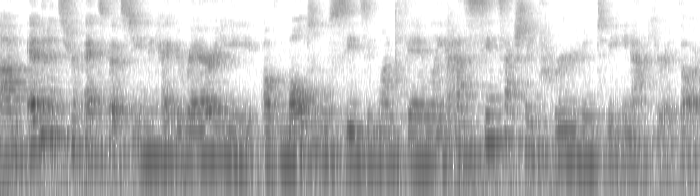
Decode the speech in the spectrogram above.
Um, evidence from experts to indicate the rarity of multiple SIDS in one family has since actually proven to be inaccurate, though.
